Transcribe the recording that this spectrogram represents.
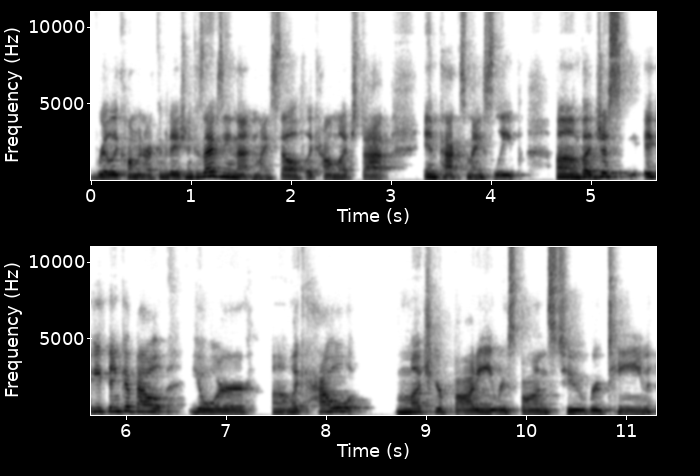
really common recommendation because I've seen that in myself, like how much that impacts my sleep. Um, but just if you think about your uh, like how much your body responds to routine.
